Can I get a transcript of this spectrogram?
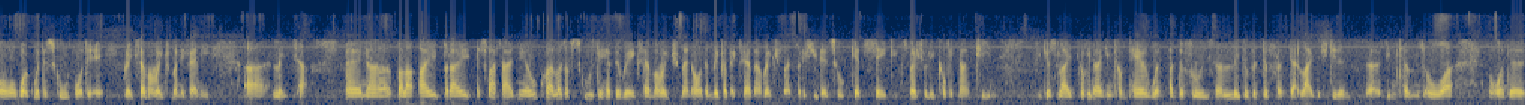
or work with the school for the exam arrangement, if any, uh, later. And uh, but I but I as far as I know, quite a lot of schools they have the re exam arrangement or the makeup exam arrangement for the students who get sick, especially COVID nineteen because like COVID-19 compared with other flu is a little bit different. That like the students' uh, symptoms or or the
